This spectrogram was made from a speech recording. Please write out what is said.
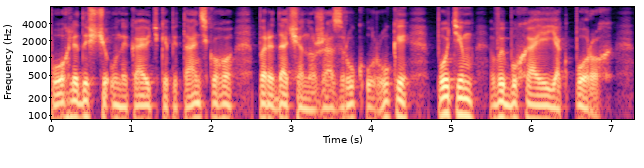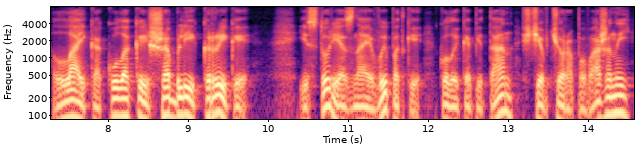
погляди, що уникають капітанського, передача ножа з рук у руки, потім вибухає як порох, лайка, кулаки, шаблі, крики. Історія знає випадки, коли капітан, ще вчора поважений,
